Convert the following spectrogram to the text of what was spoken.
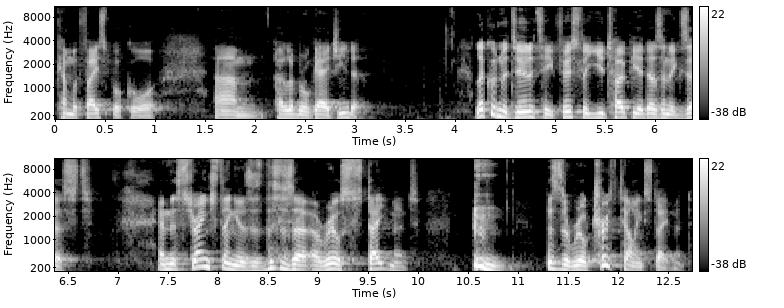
come with Facebook or um, a liberal gay agenda. Liquid modernity, firstly, utopia doesn't exist. And the strange thing is, is this is a, a real statement. this is a real truth telling statement.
